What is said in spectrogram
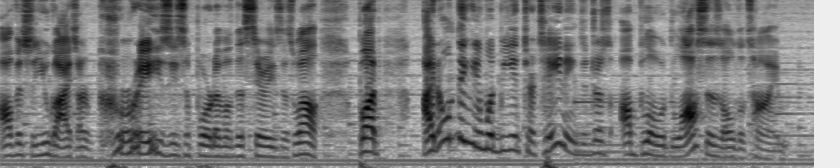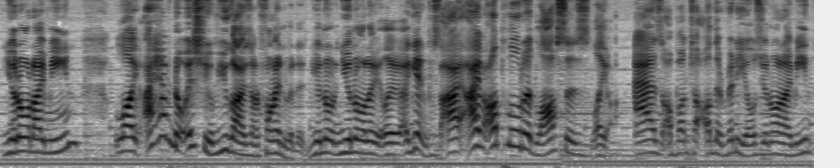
Obviously, you guys are crazy supportive of this series as well, but I don't think it would be entertaining to just upload losses all the time. You know what I mean? Like, I have no issue if you guys are fine with it. You know, you know what I mean? Like, again, because I've uploaded losses like as a bunch of other videos. You know what I mean?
